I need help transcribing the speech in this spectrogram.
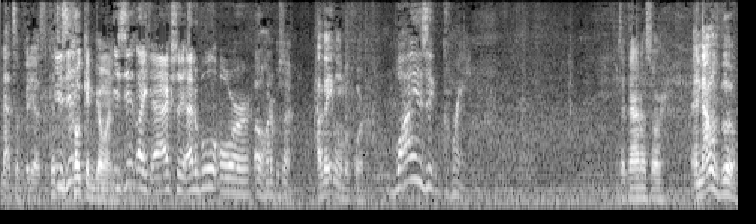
not some videos, get Is some it- cooking going. Is it like actually edible or oh, 100%. I've ate one before. why is it green? It's a dinosaur. And that was blue.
